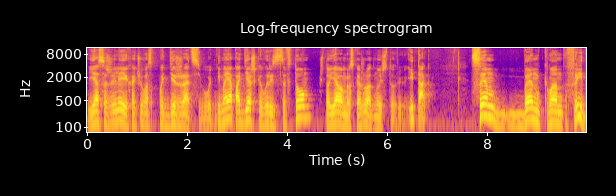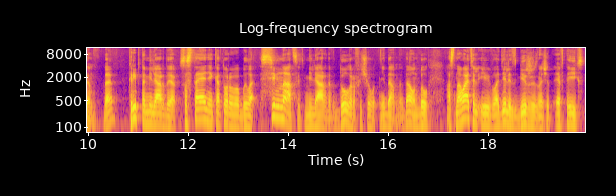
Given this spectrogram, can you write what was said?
Я сожалею и хочу вас поддержать сегодня. И моя поддержка выразится в том, что я вам расскажу одну историю. Итак, Сэм Бэнкман Фридом, да, криптомиллиардер, состояние которого было 17 миллиардов долларов еще вот недавно, да, он был основатель и владелец биржи, значит, FTX.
